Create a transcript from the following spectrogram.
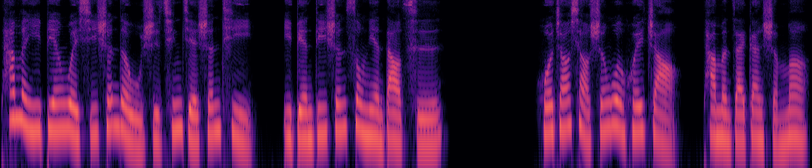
他们一边为牺牲的武士清洁身体，一边低声诵念悼词。火爪小声问灰爪：“他们在干什么？”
